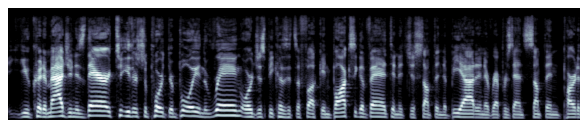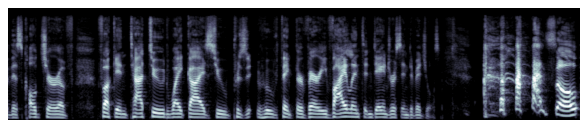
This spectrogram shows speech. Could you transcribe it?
you could imagine is there to either support their boy in the ring or just because it's a fucking boxing event and it's just something to be at and it represents something part of this culture of fucking tattooed white guys who presu- who think they're very violent and dangerous individuals. so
